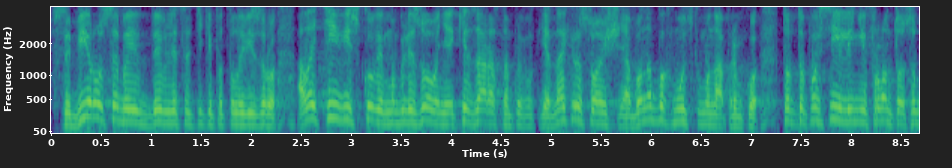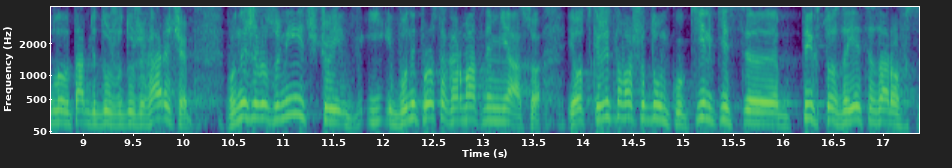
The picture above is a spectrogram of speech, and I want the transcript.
в Сибіру себе і дивляться тільки по телевізору. Але ті військові мобілізовані, які зараз, наприклад, є на Херсонщині або на Бахмутському напрямку, тобто по всій лінії фронту, особливо там, де дуже дуже гаряче, вони ж розуміють, що і вони просто гарматне м'ясо. І от скажіть на вашу думку, кількість е, тих, хто здається зараз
